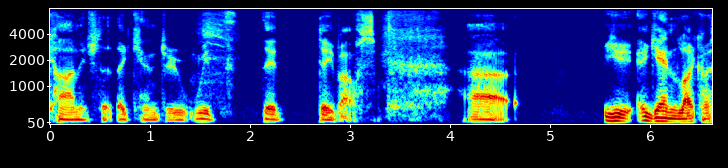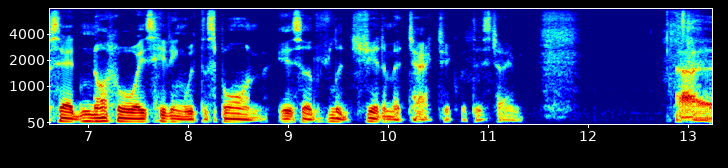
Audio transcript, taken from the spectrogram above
carnage that they can do with their debuffs. Uh, you again, like I said, not always hitting with the spawn is a legitimate tactic with this team. Uh,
